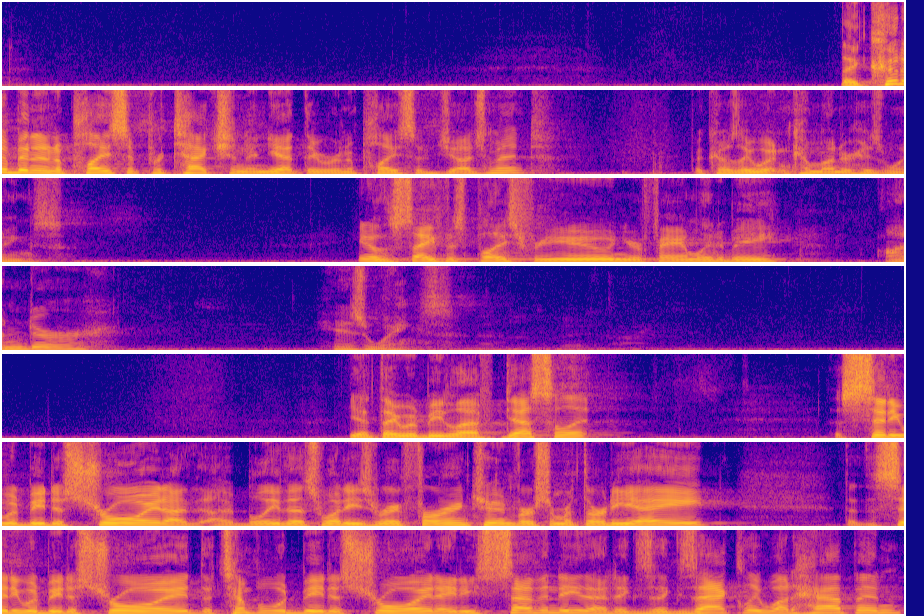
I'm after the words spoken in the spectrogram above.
They could have been in a place of protection and yet they were in a place of judgment because they wouldn't come under his wings. You know, the safest place for you and your family to be? Under his wings. Yet they would be left desolate the city would be destroyed. I, I, believe that's what he's referring to in verse number 38 that the city would be destroyed, the temple would be destroyed, AD 70. That is exactly what happened.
